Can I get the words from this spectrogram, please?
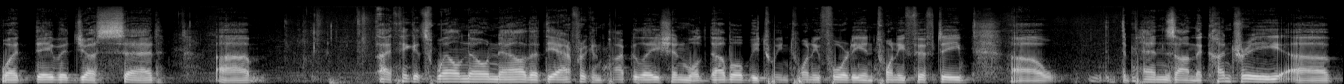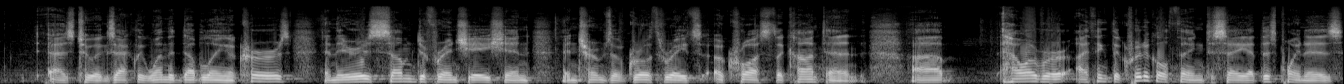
what David just said. Uh, I think it's well known now that the African population will double between 2040 and 2050. Uh, depends on the country. Uh, as to exactly when the doubling occurs, and there is some differentiation in terms of growth rates across the continent. Uh, however, I think the critical thing to say at this point is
